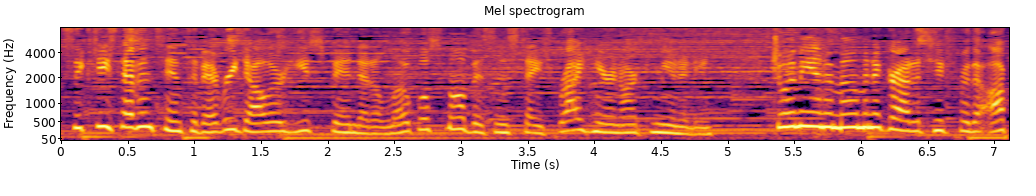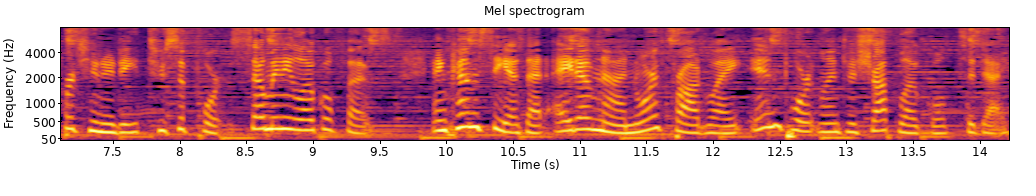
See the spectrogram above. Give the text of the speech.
67 cents of every dollar you spend at a local small business stays right here in our community. Join me in a moment of gratitude for the opportunity to support so many local folks and come see us at 809 North Broadway in Portland to shop local today.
